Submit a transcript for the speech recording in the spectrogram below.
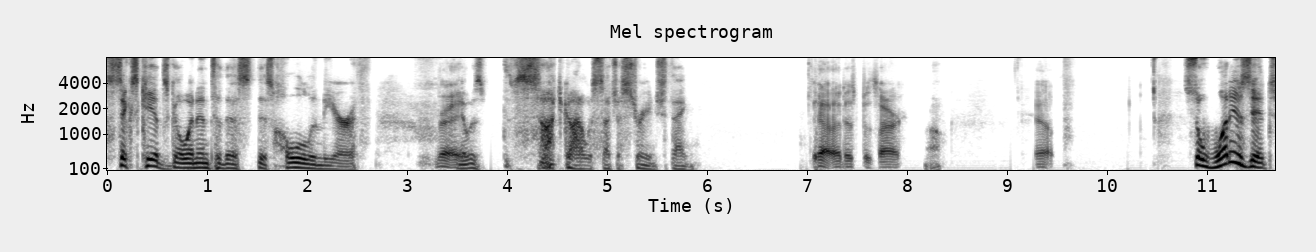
six kids going into this this hole in the earth. Right it was such god it was such a strange thing. Yeah that is bizarre. Yeah. so what is it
